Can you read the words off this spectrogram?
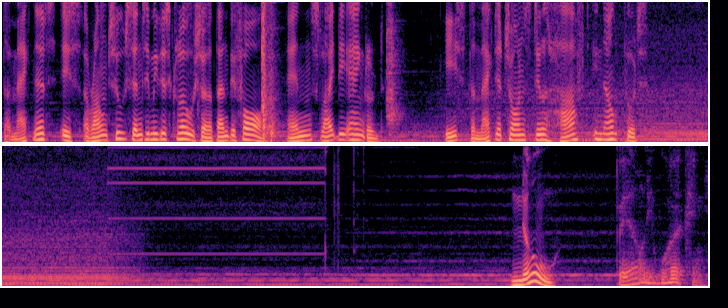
The magnet is around 2 centimeters closer than before and slightly angled. Is the magnetron still halved in output? No, Barely working.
